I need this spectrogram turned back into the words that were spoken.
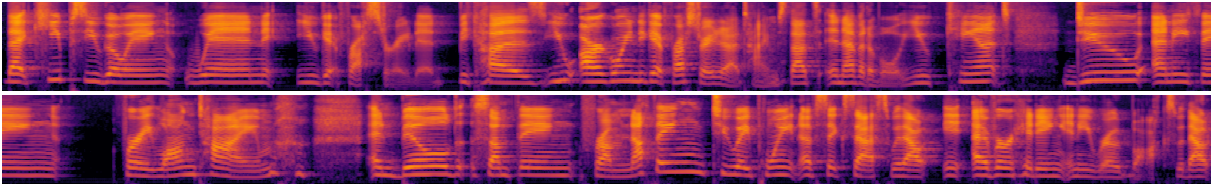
that keeps you going when you get frustrated because you are going to get frustrated at times. That's inevitable. You can't do anything for a long time and build something from nothing to a point of success without ever hitting any roadblocks, without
